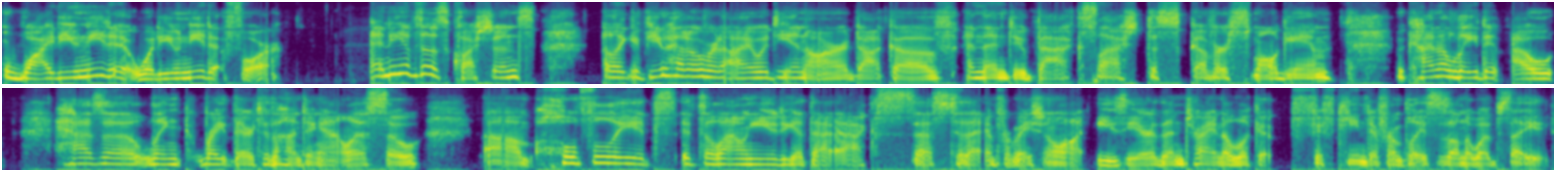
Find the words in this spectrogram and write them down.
why do you need it? What do you need it for? Any of those questions, like if you head over to iowadnr.gov and then do backslash discover small game, we kind of laid it out, has a link right there to the hunting atlas. So um, hopefully it's it's allowing you to get that access to that information a lot easier than trying to look at 15 different places on the website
